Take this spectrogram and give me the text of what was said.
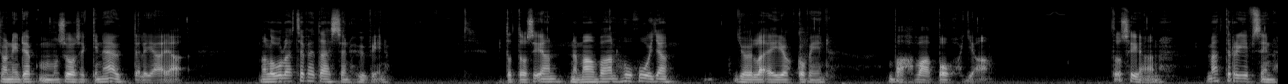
Johnny Depp on mun suosikki näyttelijä ja mä luulen, että se vetäisi sen hyvin. Mutta tosiaan nämä on vaan huhuja, joilla ei ole kovin vahvaa pohjaa. Tosiaan, Matt Reevesin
